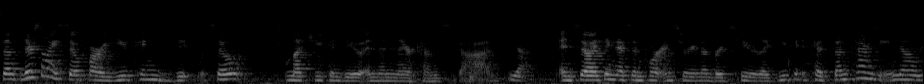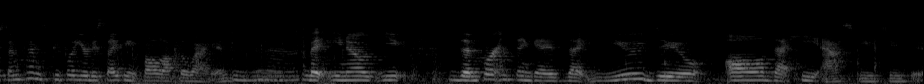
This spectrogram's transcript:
some, there's only so far you can do so much you can do and then there comes god Yeah. And so i think that's important to remember too like you can because sometimes you know sometimes people you're discipling fall off the wagon Mhm. but you know you the important thing is that you do all that he asked you to do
